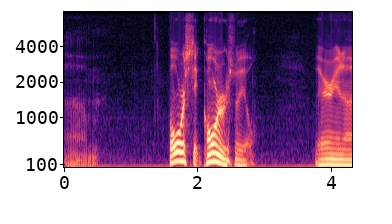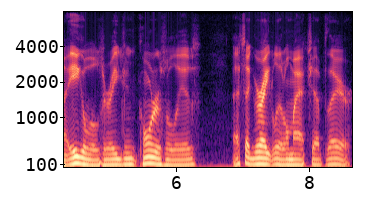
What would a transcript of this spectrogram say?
Um, Forrest at Cornersville. They're in uh, Eagleville's region. Cornersville is. That's a great little matchup there.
